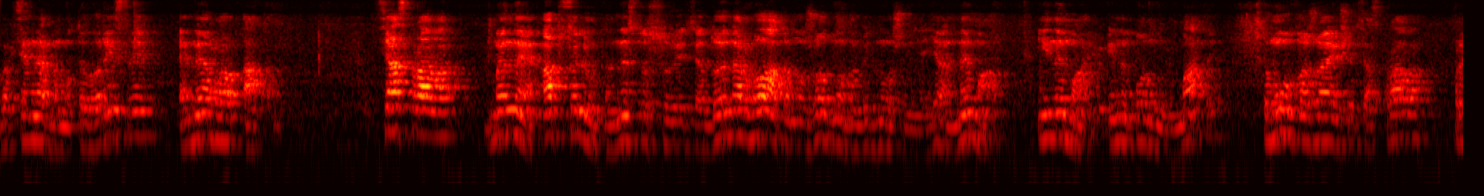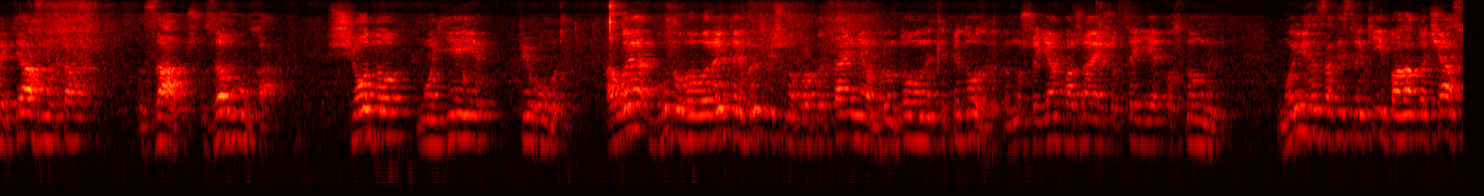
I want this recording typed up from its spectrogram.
в акціонерному товаристві Енергоатом. Ця справа мене абсолютно не стосується. До енергоатому жодного відношення я не мав і не маю, і не планую мати. Тому вважаю, що ця справа притягнута за, за вуха щодо моєї фігури. Але буду говорити виключно про питання обґрунтованості підозри, тому що я вважаю, що це є основним. Мої захисники багато часу,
